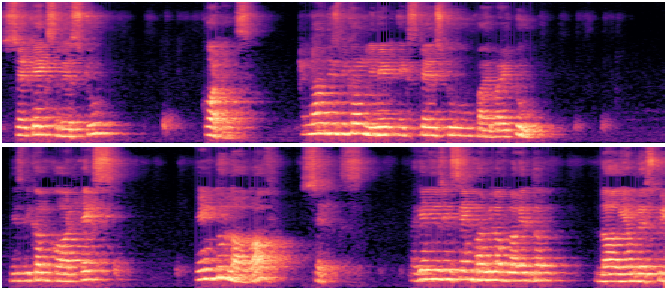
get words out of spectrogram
sec x raised to cot x and now this become limit x tends to pi by 2. This become cot x into log of sec x. Again using same formula of logarithm log m raised to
